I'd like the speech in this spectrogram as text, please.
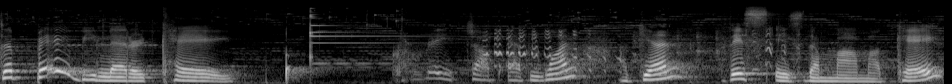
the baby letter K. Great job, everyone. Again, this is the mama K.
